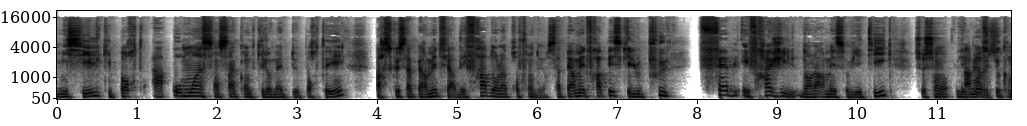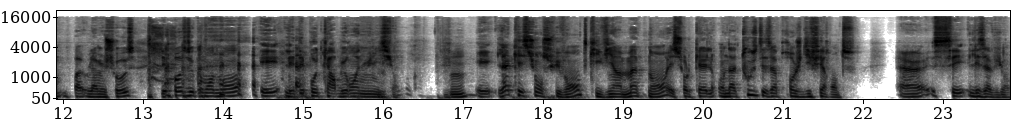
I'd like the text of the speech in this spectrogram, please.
missiles qui portent à au moins 150 km de portée, parce que ça permet de faire des frappes dans la profondeur. Ça permet de frapper ce qui est le plus faible et fragile dans l'armée soviétique. Ce sont les postes de, la même chose, les postes de commandement et les dépôts de carburant et de munitions. Mmh. Et la question suivante qui vient maintenant et sur laquelle on a tous des approches différentes, euh, c'est les avions.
